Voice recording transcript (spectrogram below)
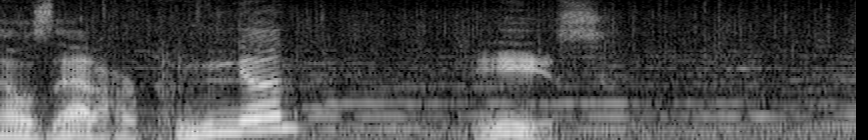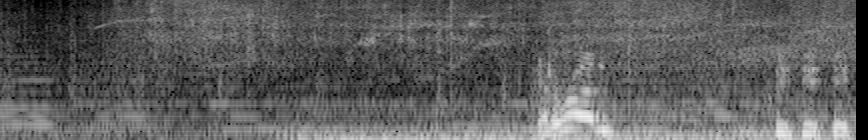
hell is that? A harpoon gun? Jeez. Gotta run! did it!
